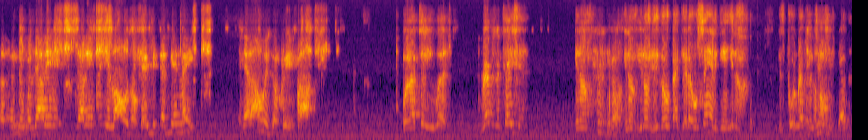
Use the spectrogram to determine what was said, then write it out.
uh, without any, without any, laws, okay, that's getting made. And that always gonna create problems. Well, I tell you what, representation. You know, you know? you know, you know, it goes back to that old saying again. You know, it's poor representation, brother.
